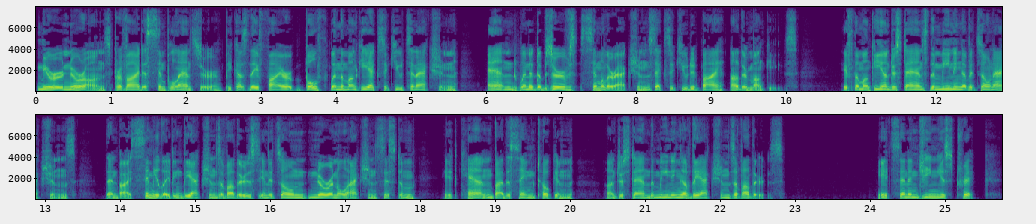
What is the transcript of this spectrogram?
Mirror neurons provide a simple answer because they fire both when the monkey executes an action and when it observes similar actions executed by other monkeys. If the monkey understands the meaning of its own actions, then by simulating the actions of others in its own neuronal action system, it can, by the same token, understand the meaning of the actions of others. It's an ingenious trick,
